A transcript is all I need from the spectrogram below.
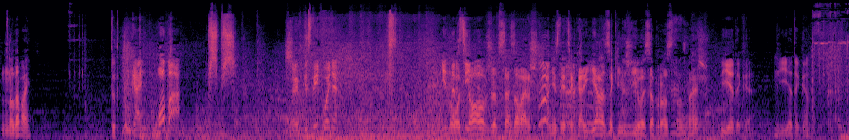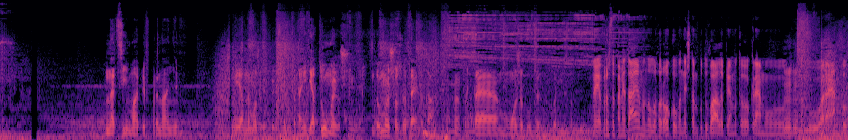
Ну давай. Тут гань. Опа! Пш-пш. Швидкісний потяг. Ну, цього вже все завершено. Мені здається, кар'єра закінчилася просто, знаєш, Є таке. Є таке. на цій мапі, в принаймні. Ну я не можу відповісти на питання. Я думаю, що ні. Думаю, що з так. Проте може бути по-різному. Ну я просто пам'ятаю минулого року, вони ж там будували прямо ту окрему таку оренду.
